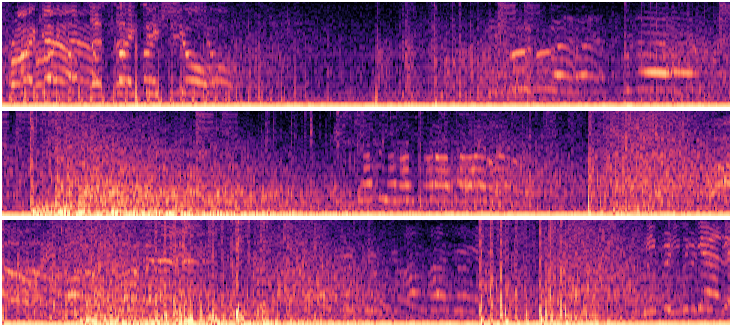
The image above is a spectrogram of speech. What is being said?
Frag out! Let's make this short! Keep it together!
